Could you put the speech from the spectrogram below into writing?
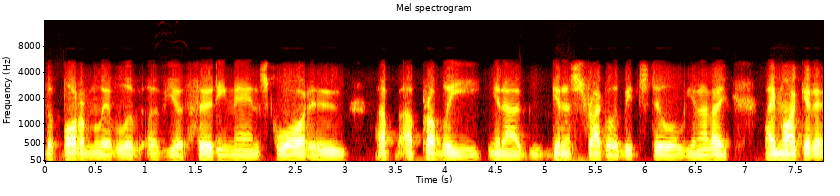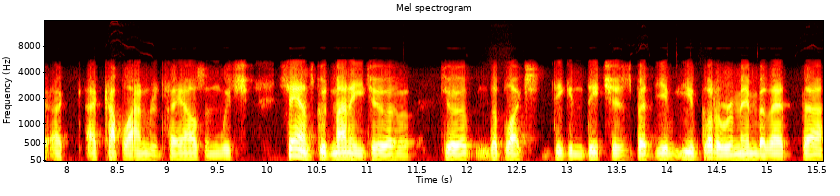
the bottom level of, of your 30 man squad who are, are probably you know going to struggle a bit still. You know, they they might get a, a, a couple of hundred thousand, which sounds good money to to the blokes digging ditches, but you, you've got to remember that. Uh,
